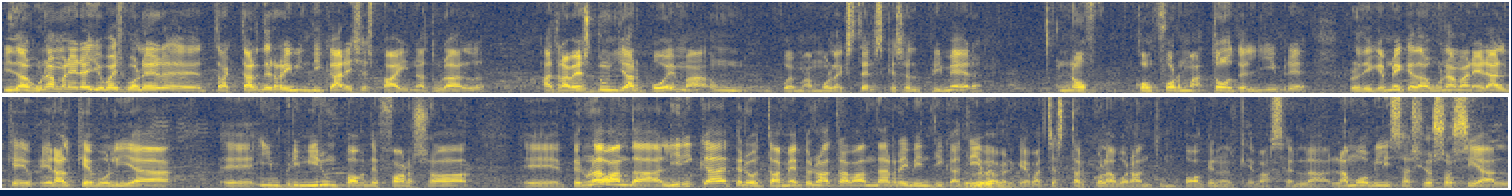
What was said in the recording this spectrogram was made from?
I d'alguna manera jo vaig voler eh, tractar de reivindicar aquest espai natural a través d'un llarg poema, un, un poema molt extens, que és el primer, no conforma tot el llibre, però diguem-ne que d'alguna manera el que, era el que volia eh, imprimir un poc de força eh, per una banda lírica, però també per una altra banda reivindicativa, mm. perquè vaig estar col·laborant un poc en el que va ser la, la mobilització social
